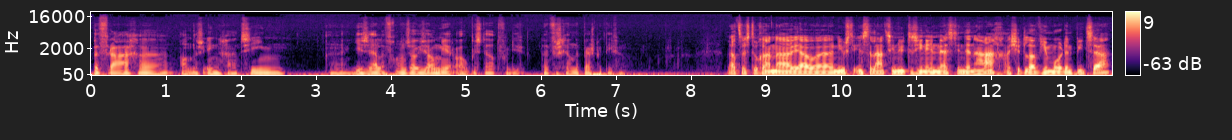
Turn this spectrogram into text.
bevragen, anders in gaat zien. Uh, jezelf gewoon sowieso meer openstelt voor die uh, verschillende perspectieven. Laten we eens toegaan naar jouw nieuwste installatie, nu te zien in Nest in Den Haag. Als je love you more than pizza.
